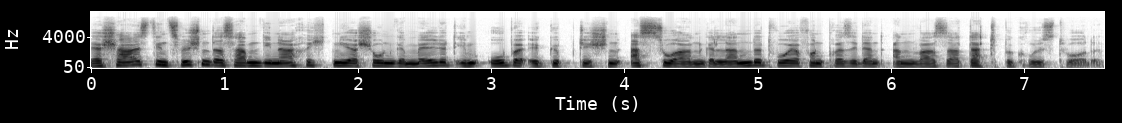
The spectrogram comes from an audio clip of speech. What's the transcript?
Der Schah ist inzwischen, das haben die Nachrichten ja schon gemeldet, im oberägyptischen Assuan gelandet, wo er von Präsident Anwar Sadat begrüßt wurde.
